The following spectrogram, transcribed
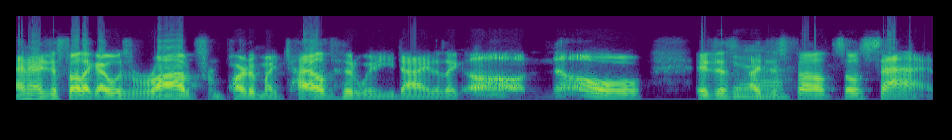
and I just felt like I was robbed from part of my childhood when he died. I was like, oh no, it just, yeah. I just felt so sad.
